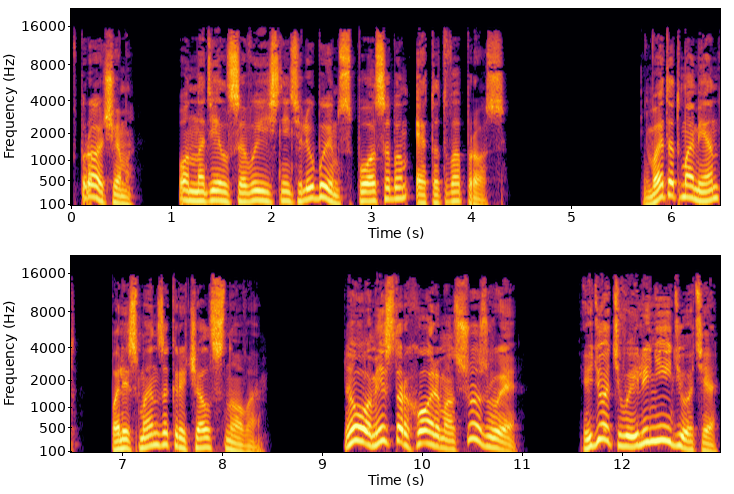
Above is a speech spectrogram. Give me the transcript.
Впрочем, он надеялся выяснить любым способом этот вопрос. В этот момент полисмен закричал снова. «О, мистер Хольманс, что же вы? Идете вы или не идете?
